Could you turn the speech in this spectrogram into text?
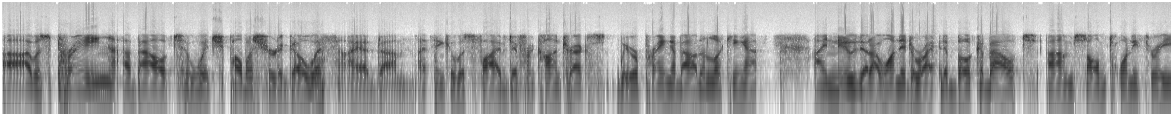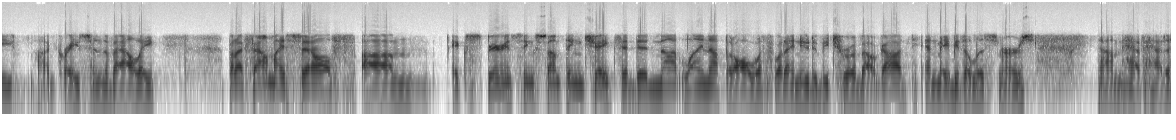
uh, I was praying about which publisher to go with. I had, um, I think it was five different contracts we were praying about and looking at. I knew that I wanted to write a book about um, Psalm 23, uh, Grace in the Valley, but I found myself um, experiencing something, Jake, that did not line up at all with what I knew to be true about God, and maybe the listeners um, have had a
